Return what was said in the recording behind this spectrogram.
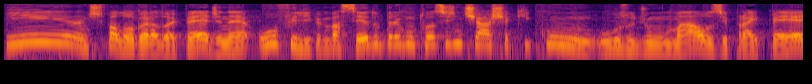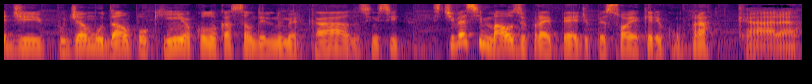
E a gente falou agora do iPad, né? O Felipe Macedo perguntou se a gente acha que com o uso de um mouse para iPad podia mudar um pouquinho a colocação dele no mercado, assim, se, se tivesse mouse para iPad, o pessoal ia querer comprar? Cara,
